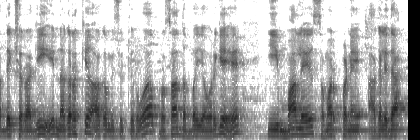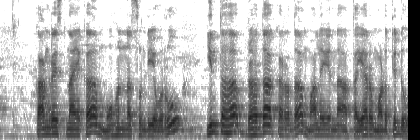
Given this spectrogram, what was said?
ಅಧ್ಯಕ್ಷರಾಗಿ ನಗರಕ್ಕೆ ಆಗಮಿಸುತ್ತಿರುವ ಪ್ರಸಾದ್ ಅಬ್ಬಯ್ಯ ಅವರಿಗೆ ಈ ಮಾಲೆ ಸಮರ್ಪಣೆ ಆಗಲಿದೆ. ಕಾಂಗ್ರೆಸ್ ನಾಯಕ ಮೋಹನ್ ನಸುಂಡಿಯವರು ಇಂತಹ ಬೃಹದಾಕಾರದ ಮಾಲೆಯನ್ನು ತಯಾರು ಮಾಡುತ್ತಿದ್ದು,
